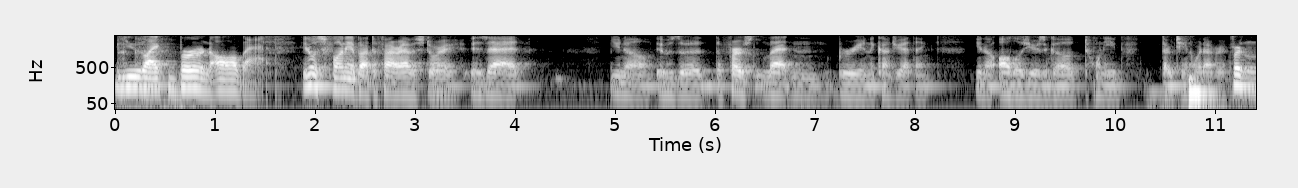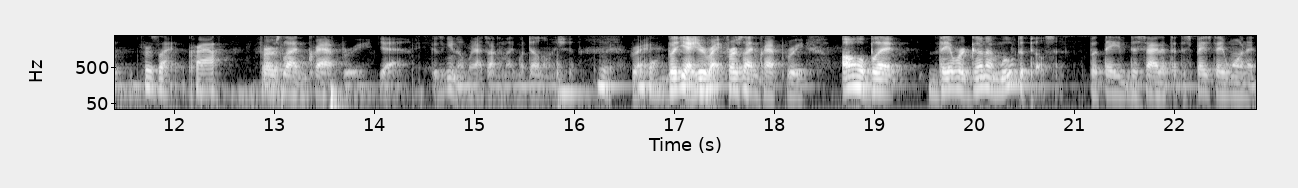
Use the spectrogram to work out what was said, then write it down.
you like burned all that. You know what's funny about the Five Rabbit story is that, you know, it was the the first Latin brewery in the country, I think, you know, all those years ago, 2013 or whatever. First, first line craft. First Latin craft brewery, yeah. Because, you know, we're not talking like Modelo and shit. Right. okay. But yeah, you're right. First Latin craft brewery. Oh, but they were going to move to Pilsen, but they decided that the space they wanted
